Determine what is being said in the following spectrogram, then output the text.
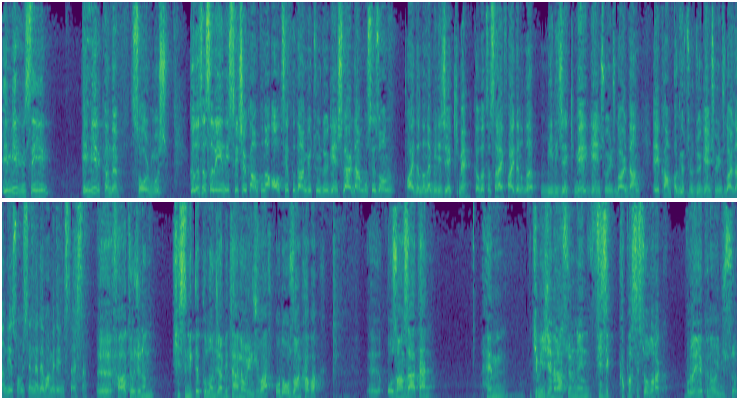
Emir Hüseyin Emir Kanı sormuş. Galatasaray'ın İsviçre kampına altyapıdan götürdüğü gençlerden bu sezon faydalanabilecek mi? Galatasaray faydalanabilecek mi genç oyunculardan, e, kampa götürdüğü genç oyunculardan diye sormuş. Seninle devam edelim istersen. Ee, Fatih Hoca'nın kesinlikle kullanacağı bir tane oyuncu var. O da Ozan Kabak. Ee, Ozan zaten hem 2000 jenerasyonunun en fizik kapasitesi olarak buraya yakın oyuncusu.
